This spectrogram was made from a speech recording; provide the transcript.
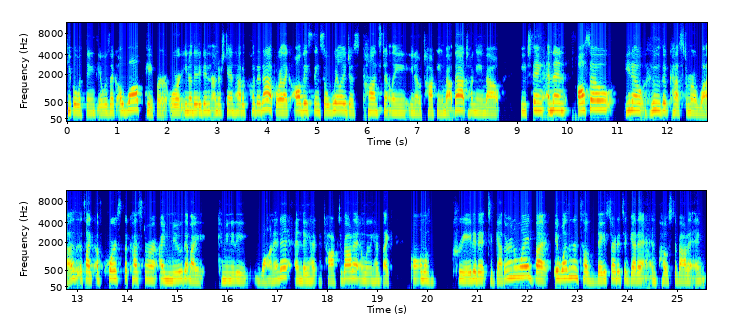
people would think it was like a wallpaper or you know they didn't understand how to put it up or like all these things. So really just constantly you know talking about that talking about each thing. And then also you know who the customer was. It's like of course the customer i knew that my community wanted it and they had talked about it and we had like almost created it together in a way but it wasn't until they started to get it and post about it and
